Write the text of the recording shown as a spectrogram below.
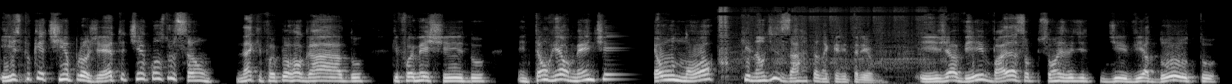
Isso porque tinha projeto e tinha construção, né? Que foi prorrogado, que foi mexido. Então, realmente, é um nó que não desarta naquele trevo. E já vi várias opções de, de, viaduto,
